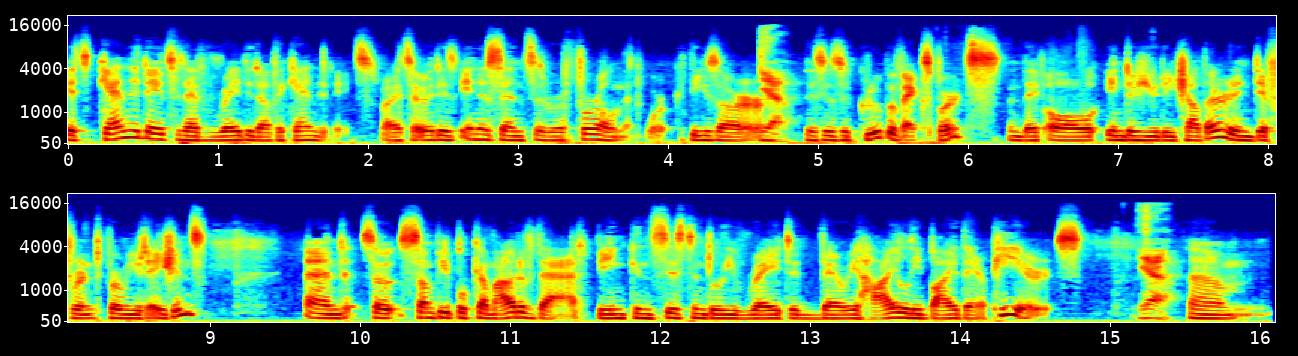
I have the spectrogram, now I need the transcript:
it's candidates that have rated other candidates, right? So it is, in a sense, a referral network. These are, yeah. this is a group of experts, and they've all interviewed each other in different permutations. And so some people come out of that being consistently rated very highly by their peers. Yeah. Um,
